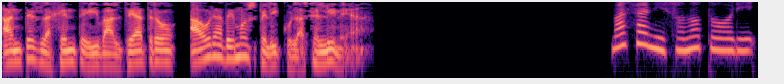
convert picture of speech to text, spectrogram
Antes la gente iba al teatro, ahora vemos películas en línea. まさにその通り。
